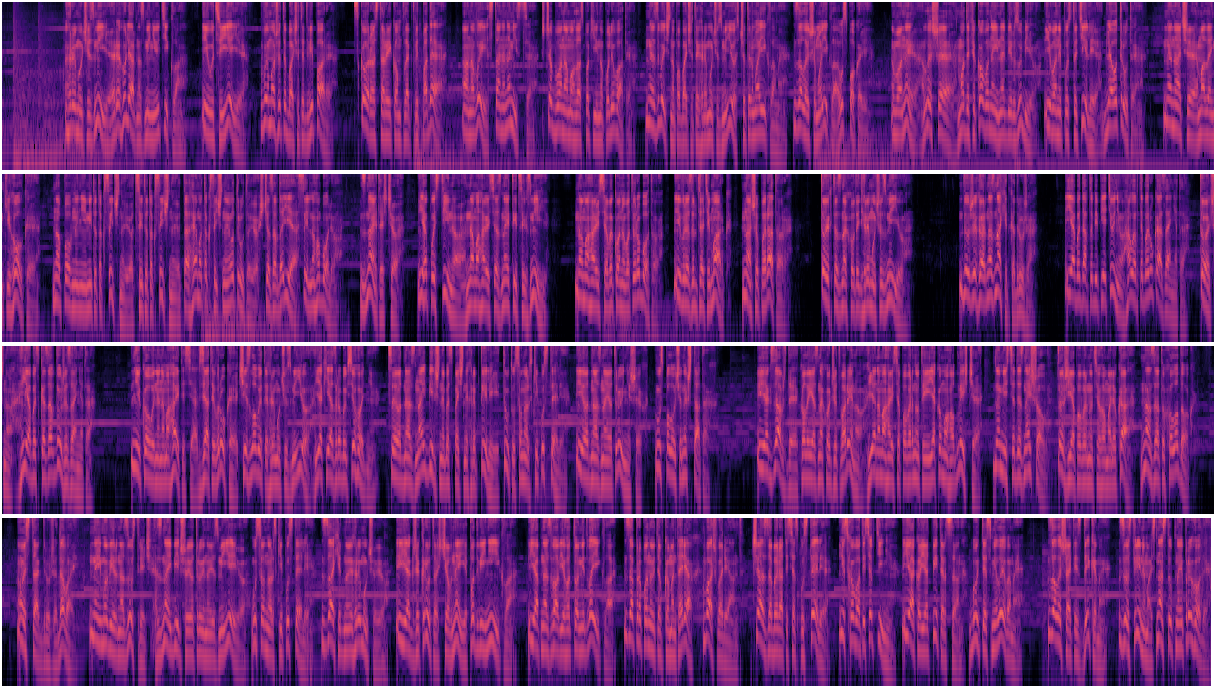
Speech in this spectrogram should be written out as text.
Гримучі змії регулярно змінюють ікла. І у цієї ви можете бачити дві пари. Скоро старий комплект відпаде, а новий стане на місце, щоб вона могла спокійно полювати. Незвично побачити гримучу змію з чотирма іклами. Залишимо ікла у спокої. Вони лише модифікований набір зубів, і вони пустотілі для отрути, неначе маленькі голки, наповнені мітотоксичною, цитотоксичною та гемотоксичною отрутою, що завдає сильного болю. Знаєте що? Я постійно намагаюся знайти цих змій, намагаюся виконувати роботу, і в результаті Марк, наш оператор, той, хто знаходить гримучу змію. Дуже гарна знахідка, друже. Я би дав тобі п'ятюню, але в тебе рука зайнята. Точно, я би сказав дуже зайнята. Ніколи не намагайтеся взяти в руки чи зловити гримучу змію, як я зробив сьогодні. Це одна з найбільш небезпечних рептилій тут, у Сонорській пустелі, і одна з найотруйніших у Сполучених Штатах. І як завжди, коли я знаходжу тварину, я намагаюся повернути її якомога ближче до місця, де знайшов. Тож я поверну цього малюка назад у холодок. Ось так, друже, давай. Неймовірна зустріч з найбільшою отруйною змією у Сонорській пустелі, західною гримучою. І як же круто, що в неї подвійні ікла. Я б назвав його Томі Два ікла. Запропонуйте в коментарях ваш варіант. Час забиратися з пустелі і сховатися в тіні. Я Коят Пітерсон. Будьте сміливими. Залишайтесь дикими. Зустрінемось наступної пригоди.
